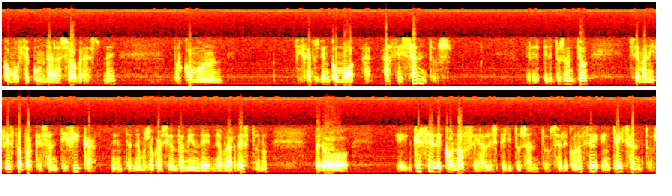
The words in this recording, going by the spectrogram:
cómo fecunda las obras, ¿eh? por cómo, fijaros bien, cómo hace santos. El Espíritu Santo se manifiesta porque santifica. Tendremos ocasión también de, de hablar de esto, ¿no? Pero ¿en qué se le conoce al Espíritu Santo? Se le conoce en que hay santos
